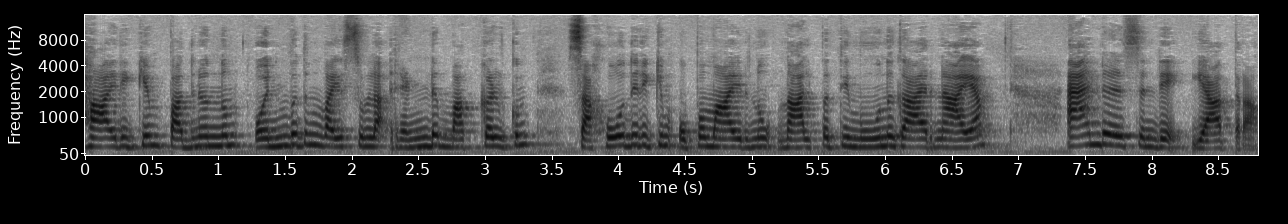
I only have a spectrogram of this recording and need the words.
ഭാര്യയ്ക്കും പതിനൊന്നും ഒൻപതും വയസ്സുള്ള രണ്ട് മക്കൾക്കും സഹോദരിക്കും ഒപ്പമായിരുന്നു നാൽപ്പത്തി മൂന്നുകാരനായ ആൻഡേഴ്സിന്റെ യാത്ര.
